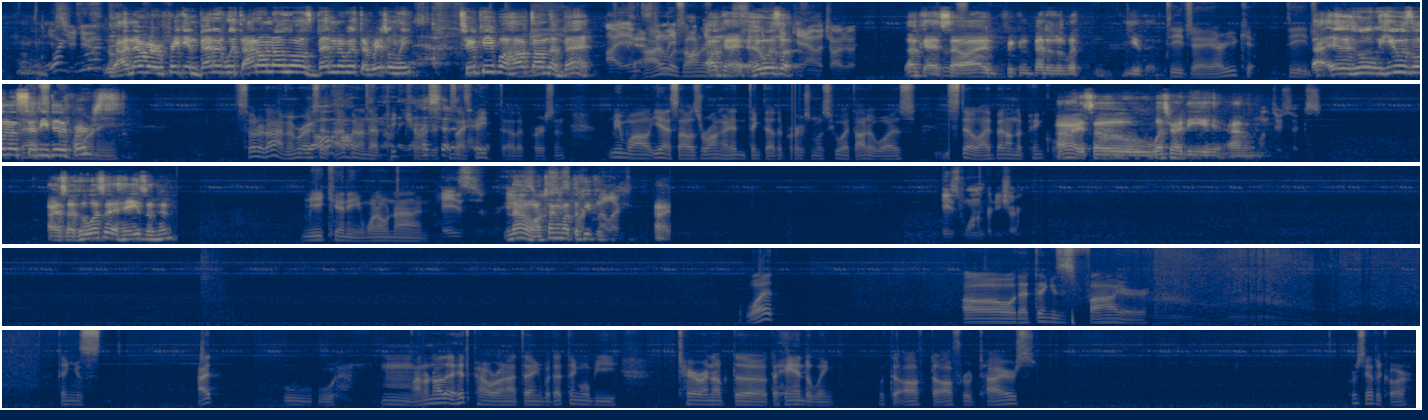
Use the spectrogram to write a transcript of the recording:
What? you do. I never freaking betted with. I don't know who I was betting with originally. Two people hopped on the bet. I I was on it. Okay, who was it? on the Charger. Okay, so I freaking betted with you then. DJ, are you kidding? DJ. Uh, uh, who he was the one that said he did it corny. first. So did I. Remember, We I said all I bet on that in peak it. Yeah, I charger because it I hate the other person. Meanwhile, yes, I was wrong. I didn't think the other person was who I thought it was. Still, I bet on the pink one. All right, so what's your ID, Adam? One two six. All right, so who was it? Hayes and who? Me, Kenny, 109. Hayes. No, I'm talking about the versus people- Miller. All right. Hayes one, I'm pretty sure. What? Oh, that thing is fire. Thing is, I, ooh, mm, I don't know that hit power on that thing, but that thing will be tearing up the the handling with the off the off road tires. Where's the other car?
